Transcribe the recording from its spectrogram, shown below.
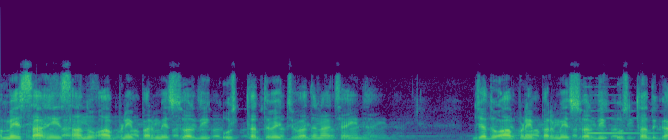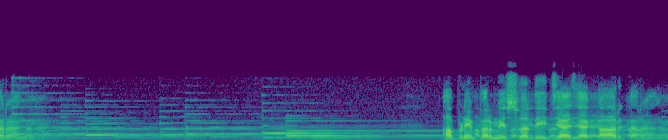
ਹਮੇਸ਼ਾ ਹੀ ਸਾਨੂੰ ਆਪਣੇ ਪਰਮੇਸ਼ਵਰ ਦੀ ਉਸਤਤ ਵਿੱਚ ਵਧਣਾ ਚਾਹੀਦਾ। ਹੈ ਜਦੋਂ ਆਪਣੇ ਪਰਮੇਸ਼ਵਰ ਦੀ ਉਸਤਤ ਕਰਾਂਗੇ। ਆਪਣੇ ਪਰਮੇਸ਼ਵਰ ਦੀ ਜੈ ਜੈਕਾਰ ਕਰਾਂਗੇ।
